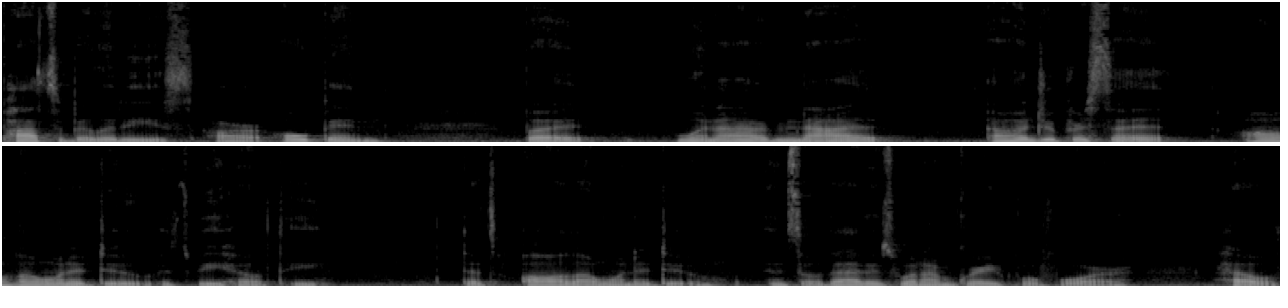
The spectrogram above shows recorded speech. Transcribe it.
possibilities are open. But when I'm not 100%, all I want to do is be healthy. That's all I want to do. And so that is what I'm grateful for health.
